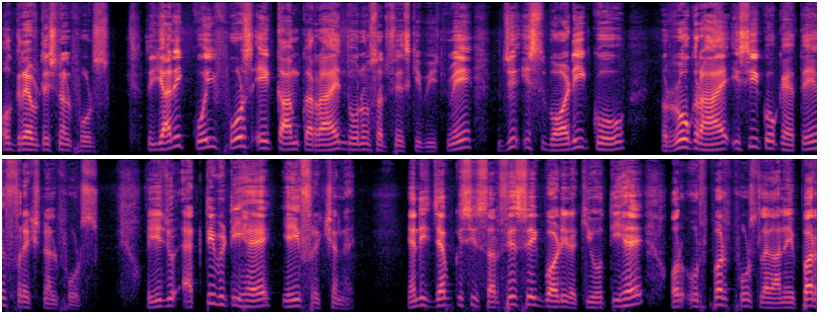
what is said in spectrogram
और ग्रेविटेशनल फोर्स तो यानी कोई फोर्स एक काम कर रहा है दोनों सरफेस के बीच में, जो इस बॉडी को रोक रहा है, इसी को कहते हैं फ्रिक्शनल फोर्स। ये जो एक्टिविटी है, यही फ्रिक्शन है। यानी जब किसी सरफेस से एक बॉडी रखी होती है और उस पर फोर्स लगाने पर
